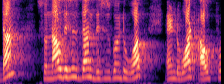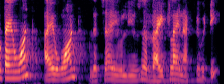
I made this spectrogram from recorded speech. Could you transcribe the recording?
done so now this is done this is going to work and what output i want i want let's say i will use a write line activity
